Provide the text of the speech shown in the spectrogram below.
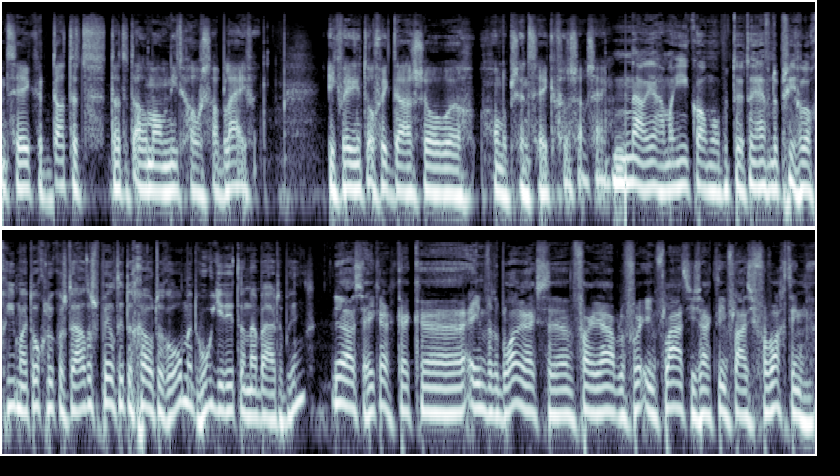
zeker dat het, dat het allemaal niet hoog zal blijven ik weet niet of ik daar zo uh, eh, 100% zeker van zou zijn. Nou ja, maar hier komen we op het terrein van de psychologie. Maar toch, Lucas Daalder, speelt dit een grote rol met hoe je dit dan naar buiten brengt? Ja, zeker. Kijk, uh, een van de belangrijkste variabelen voor inflatie is eigenlijk de inflatieverwachting.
